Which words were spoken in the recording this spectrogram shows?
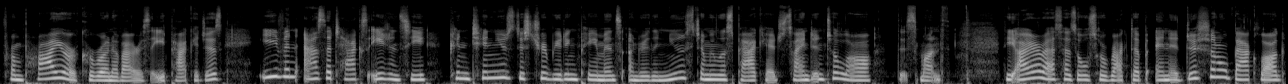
from prior coronavirus aid packages, even as the tax agency continues distributing payments under the new stimulus package signed into law this month. The IRS has also racked up an additional backlog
